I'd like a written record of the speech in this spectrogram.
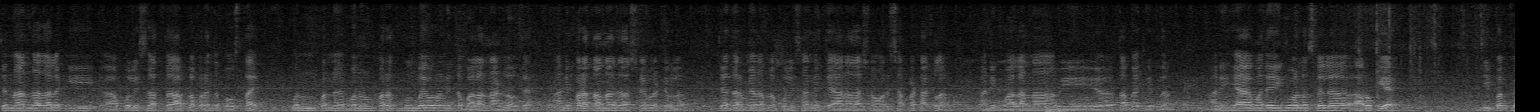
त्यांना अंदाज आला की पोलीस आता आपल्यापर्यंत पोहोचत आहेत म्हणून पण म्हणून परत मुंबईवरून इथं बालांना आणलं होतं आणि परत अनाथ आश्रमाला ठेवलं. त्या दरम्यान आपल्या पोलिसांनी त्या अनाथ आश्रमावर छापा टाकला आणि बालांना आम्ही ताब्यात घेतलं. आणि ह्यामध्ये इन्व्हॉल्व असलेलं आरोपी आहे. दीपक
